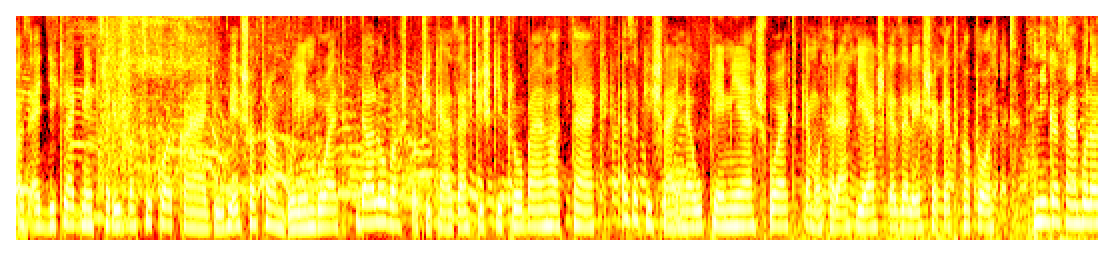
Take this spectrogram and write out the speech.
az egyik legnépszerűbb a cukorkaágyú és a trambulin volt, de a lovaskocsikázást is kipróbálhatták. Ez a kislány leukémiás volt, kemoterápiás kezeléseket kapott. Mi igazából a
